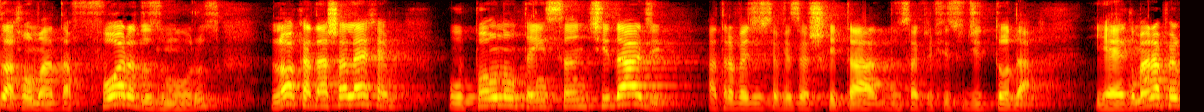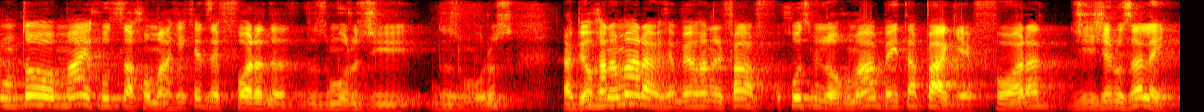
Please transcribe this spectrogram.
da Roma, está fora dos muros, lokadash alechem, o pão não tem santidade. Através disso você fez a shkita do sacrifício de toda. E aí a Gemara perguntou, mai hutz da Roma, o que quer dizer fora da, dos muros de dos muros? Rabi Yohanamara, Rabi fala, hutz milorma beitapag, é fora de Jerusalém.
